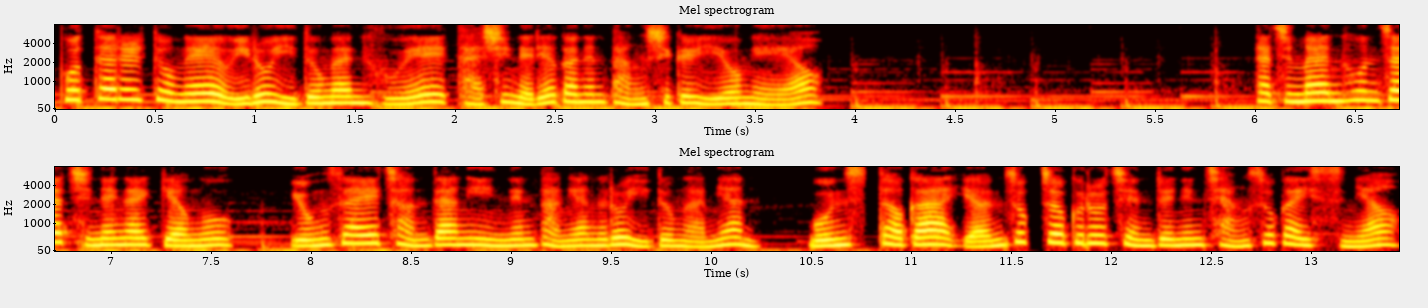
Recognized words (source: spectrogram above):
포탈을 통해 위로 이동한 후에 다시 내려가는 방식을 이용해요. 하지만 혼자 진행할 경우 용사의 전당이 있는 방향으로 이동하면 몬스터가 연속적으로 젠되는 장소가 있으며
